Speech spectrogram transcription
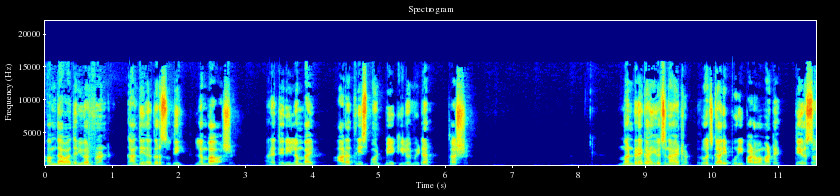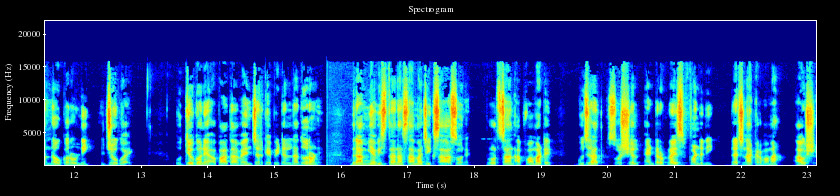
અમદાવાદ રિવરફ્રન્ટ ગાંધીનગર સુધી લંબાવાશે અને તેની લંબાઈ આડત્રીસ પોઈન્ટ બે કિલોમીટર થશે. મનરેગા યોજના હેઠળ રોજગારી પૂરી પાડવા માટે તેરસો નવ કરોડની જોગવાઈ. ઉદ્યોગોને અપાતા વેન્ચર કેપિટલના ધોરણે ગ્રામ્ય વિસ્તારના સામાજિક સાહસોને પ્રોત્સાહન આપવા માટે ગુજરાત સોશિયલ એન્ટરપ્રાઇઝ ફંડની રચના કરવામાં આવશે.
